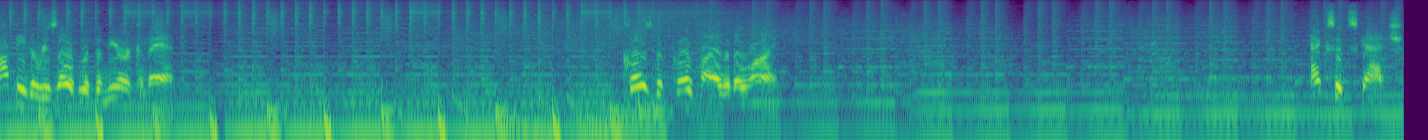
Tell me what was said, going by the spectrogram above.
Copy the result with the mirror command. Close the profile with a line. Exit sketch.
